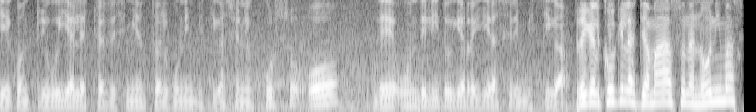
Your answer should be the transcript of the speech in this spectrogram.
que contribuya al esclarecimiento de alguna investigación en curso o de un delito que requiera ser investigado. Recalcó que las llamadas son anónimas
